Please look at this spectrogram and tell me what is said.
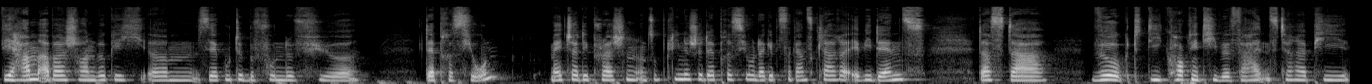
Wir haben aber schon wirklich ähm, sehr gute Befunde für Depression, Major Depression und subklinische Depression. Da gibt es eine ganz klare Evidenz, dass da wirkt die kognitive Verhaltenstherapie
